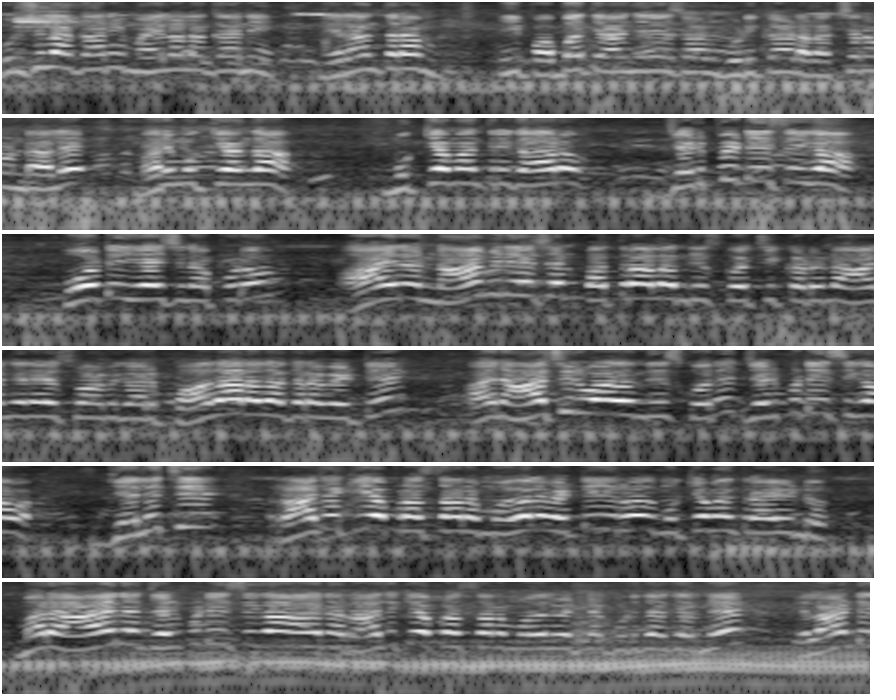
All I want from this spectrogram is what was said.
పురుషులకు కానీ మహిళలకు కానీ నిరంతరం ఈ పబ్బతి ఆంజనేయ స్వామి గుడికాడ రక్షణ ఉండాలి. మరి ముఖ్యంగా ముఖ్యమంత్రి గారు జడ్పీటీసీగా పోటీ చేసినప్పుడు ఆయన నామినేషన్ పత్రాలను తీసుకొచ్చి ఇక్కడున్న ఆంజనేయ స్వామి గారి పాదాల దగ్గర పెట్టి ఆయన ఆశీర్వాదం తీసుకొని జడ్పీటీసీగా గెలిచి రాజకీయ ప్రస్థానం మొదలుపెట్టి ఈరోజు ముఖ్యమంత్రి అయిండు మరి ఆయన జడ్పీటీసీగా ఆయన రాజకీయ ప్రస్థానం మొదలుపెట్టిన గుడి దగ్గరనే ఎలాంటి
